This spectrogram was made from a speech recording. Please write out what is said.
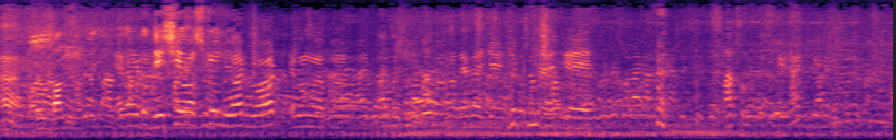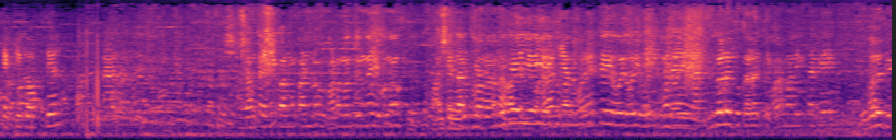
হ্যাঁ এটা দেশীয় অস্ত্র লোয়ার রড এবং যে একটি ককটেল সন্ত্রাসী কর্মকাণ্ড ঘটানোর জন্য এগুলো সে তার ঘরে- ওই ওই ওই ওই ঘরে রুবেলের দোকানের মালিক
